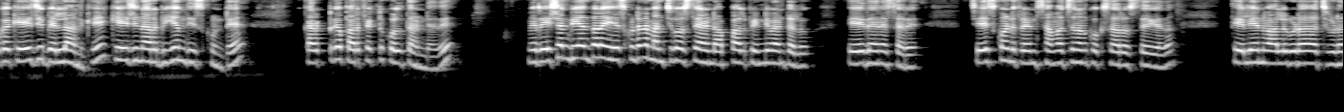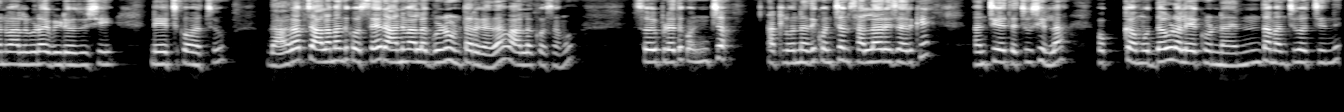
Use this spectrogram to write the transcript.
ఒక కేజీ బెల్లానికి కేజీన్నర బియ్యం తీసుకుంటే కరెక్ట్గా పర్ఫెక్ట్ కొలత అండి అది. మీరు రేషన్ బియ్యంతోనే చేసుకుంటేనే మంచిగా వస్తాయండి అప్పాలు పిండి వంటలు ఏదైనా సరే. చేసుకోండి ఫ్రెండ్స్ సంవత్సరానికి ఒకసారి వస్తాయి కదా. తెలియని వాళ్ళు కూడా చూడని వాళ్ళు కూడా వీడియో చూసి నేర్చుకోవచ్చు. దాదాపు చాలామందికి వస్తాయి రాని వాళ్ళకు కూడా ఉంటారు కదా వాళ్ళ కోసము. సో ఇప్పుడైతే కొంచెం అట్లా ఉన్నది కొంచెం చల్లారేసరికి మంచిగా అయితే చూసిల్లా. ఒక్క ముద్ద కూడా లేకుండా ఎంత మంచిగా వచ్చింది.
